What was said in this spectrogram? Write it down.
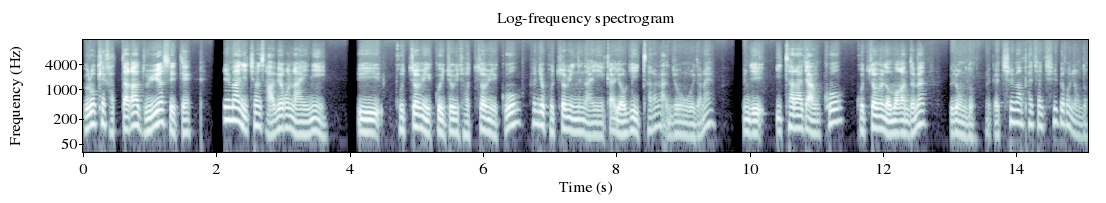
이렇게 갔다가 눌렸을 때 72,400원 라인이 이 고점이 있고 이쪽이 저점이 있고 현재 고점이 있는 라인이니까 여기 이탈하면 안 좋은 거잖아요. 이제 이탈하지 않고 고점을 넘어간다면 이 정도. 그러니까 78,700원 정도.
